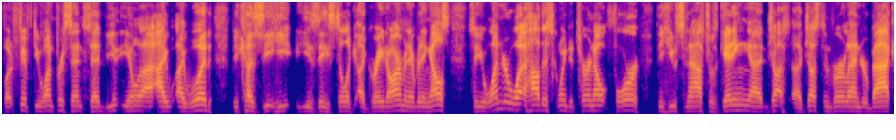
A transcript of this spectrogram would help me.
but 51 percent said, you, you, know, I I would because he, he he's, he's still a, a, great arm and everything else. So you wonder what how this is going to turn out for the Houston Astros getting uh, just, uh, Justin Verlander back.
